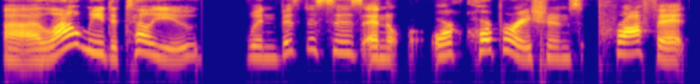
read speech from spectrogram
uh, allow me to tell you when businesses and or corporations profit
